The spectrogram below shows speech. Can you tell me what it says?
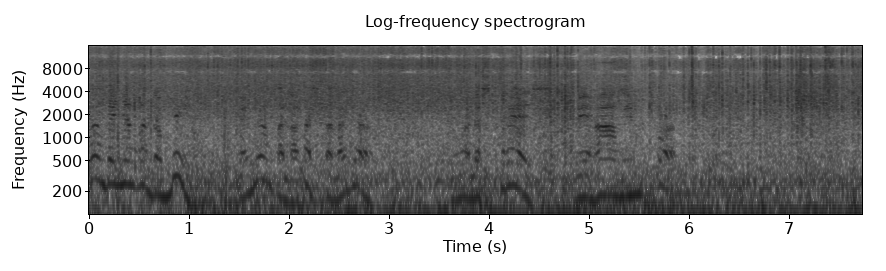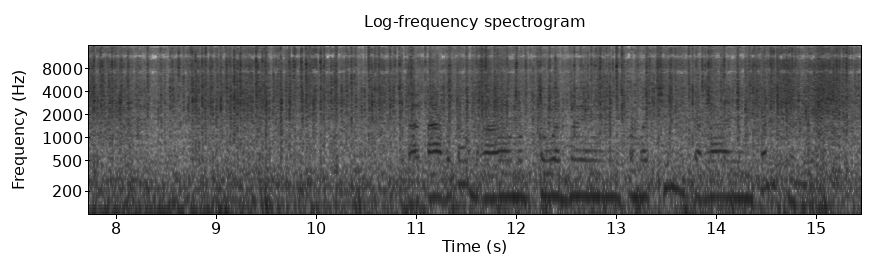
Yan, ganyan kagabi. Ganyan kalakas talaga. Yung alas tres, may hangin pa. Tatakot ako, baka magtuwad na yung kamatsin, tsaka yung pansin.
